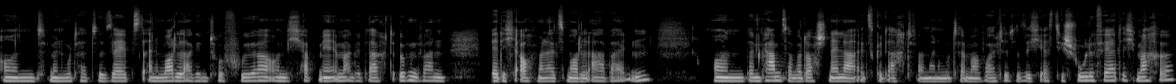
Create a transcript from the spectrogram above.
Und meine Mutter hatte selbst eine Modelagentur früher und ich habe mir immer gedacht, irgendwann werde ich auch mal als Model arbeiten. Und dann kam es aber doch schneller als gedacht, weil meine Mutter immer wollte, dass ich erst die Schule fertig mache.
